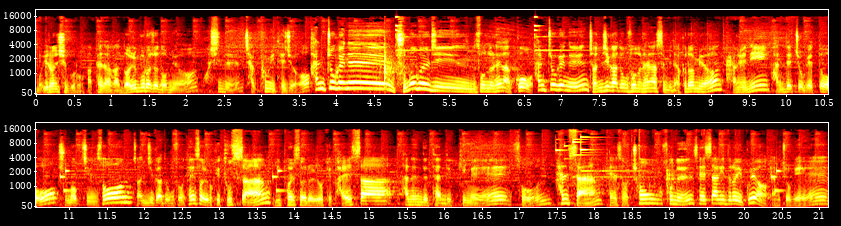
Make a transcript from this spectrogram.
뭐 이런 식으로 앞에다가 널브러져 놓으면 멋있는 작품이 되죠. 한쪽에는 주먹을 진 손을 해놨고 한쪽에는 전지가동 손을 해놨습니다. 그러면 당연히 반대쪽에 또 주먹진 손, 전지가동 손 해서 이렇게 두 쌍 repulsor를 이렇게 발사하는 듯한 느낌의 손 한 쌍 해서 총 손은 세 쌍이 들어있고요. 양쪽에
